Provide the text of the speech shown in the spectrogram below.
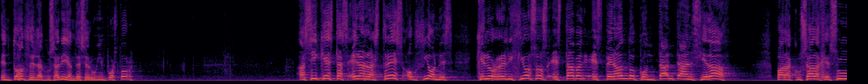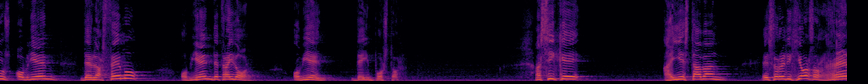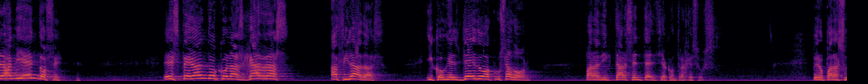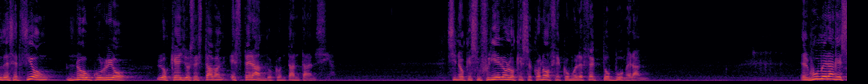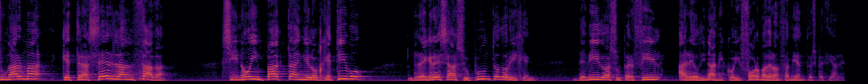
entonces le acusarían de ser un impostor. Así que estas eran las tres opciones que los religiosos estaban esperando con tanta ansiedad para acusar a Jesús o bien de blasfemo, o bien de traidor, o bien de impostor. Así que ahí estaban esos religiosos relamiéndose, esperando con las garras afiladas y con el dedo acusador para dictar sentencia contra Jesús. Pero para su decepción no ocurrió lo que ellos estaban esperando con tanta ansia, sino que sufrieron lo que se conoce como el efecto boomerang. El boomerang es un arma que tras ser lanzada, si no impacta en el objetivo, regresa a su punto de origen debido a su perfil aerodinámico y forma de lanzamiento especiales.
